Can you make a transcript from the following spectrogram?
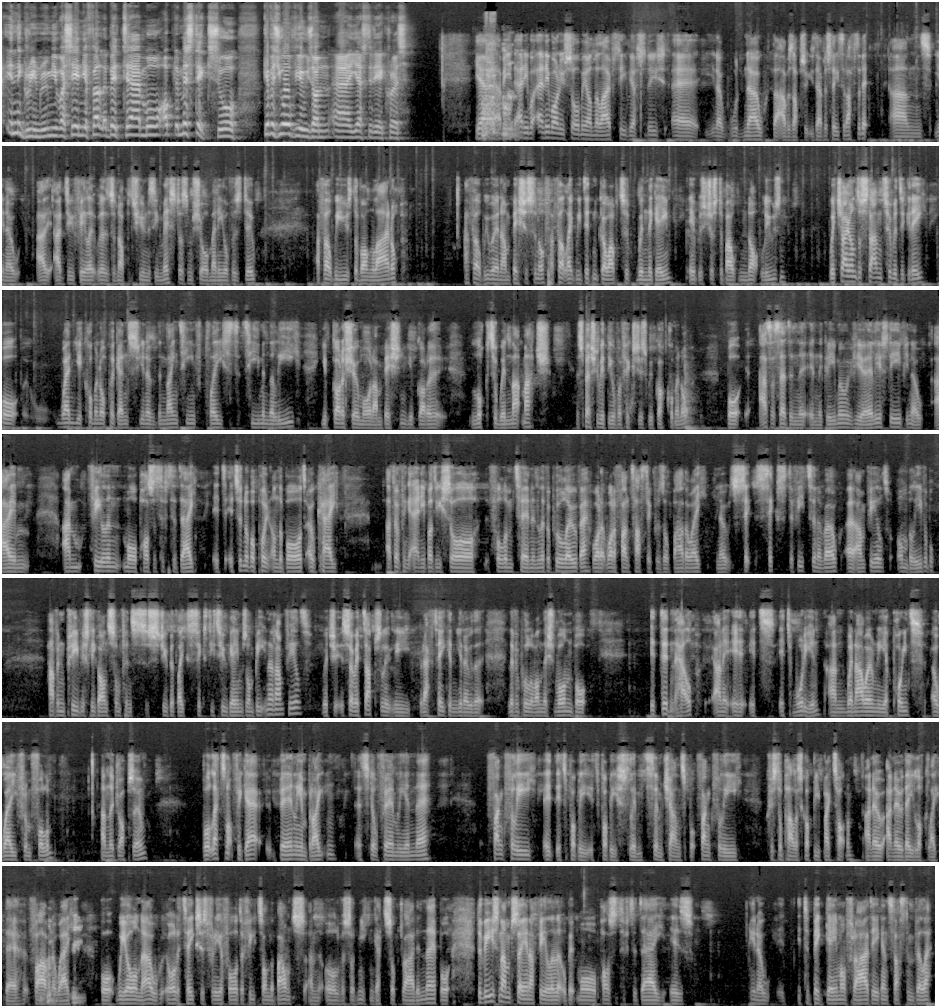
in the green room, you were saying you felt a bit uh, more optimistic. So, give us your views on uh, yesterday, Chris. Yeah, I mean, anyone anyone who saw me on the live stream yesterday, uh, you know, would know that I was absolutely devastated after it, and you know, I, I do feel it was an opportunity missed, as I'm sure many others do. I felt we used the wrong lineup. I felt we weren't ambitious enough. I felt like we didn't go out to win the game. It was just about not losing, which I understand to a degree. But when you're coming up against, you know, the 19th placed team in the league, you've got to show more ambition. You've got to look to win that match, especially with the other fixtures we've got coming up. But as I said in the in the agreement with you earlier, Steve, you know, I'm I'm feeling more positive today. It's it's another point on the board. Okay, I don't think anybody saw Fulham turn and Liverpool over. What a, what a fantastic result, by the way. You know, six six defeats in a row at Anfield, unbelievable. Having previously gone something stupid like 62 games unbeaten at Anfield, which so it's absolutely breathtaking. You know that Liverpool are on this run, but it didn't help, and it, it, it's it's worrying. And we're now only a point away from Fulham and the drop zone. But let's not forget Burnley and Brighton are still firmly in there thankfully, it, it's probably it's probably slim slim chance, but thankfully, Crystal Palace got beat by Tottenham. I know I know they look like they're far and away, but we all know all it takes is three or four defeats on the bounce, and all of a sudden you can get sucked right in there. But the reason I'm saying I feel a little bit more positive today is, you know, it, it's a big game on Friday against Aston Villa,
